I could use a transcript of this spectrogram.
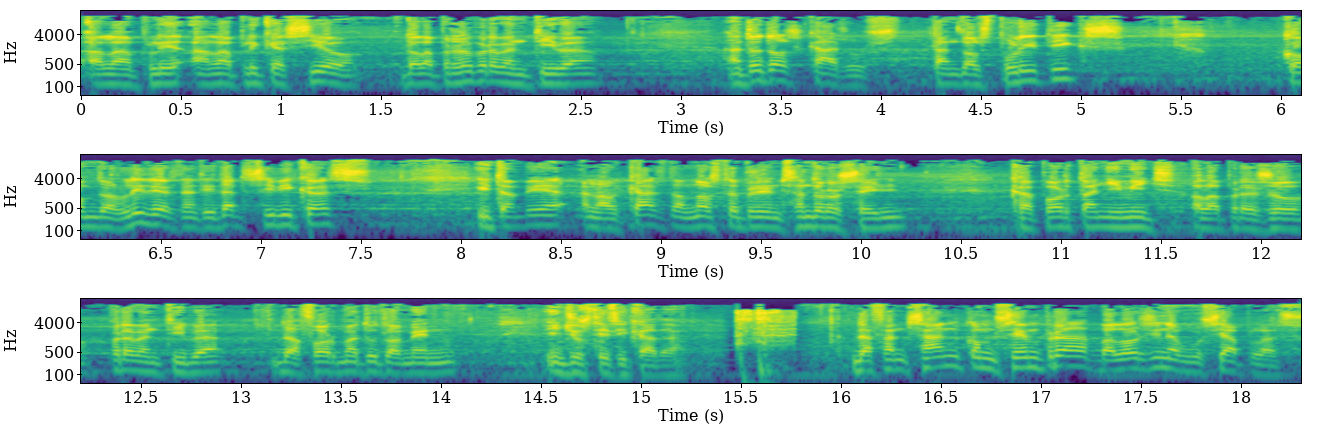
en l'aplicació de la presó preventiva en tots els casos, tant dels polítics com dels líders d'entitats cíviques i també en el cas del nostre president Sandro Rossell, que porta any i mig a la presó preventiva de forma totalment injustificada. Defensant, com sempre, valors innegociables.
